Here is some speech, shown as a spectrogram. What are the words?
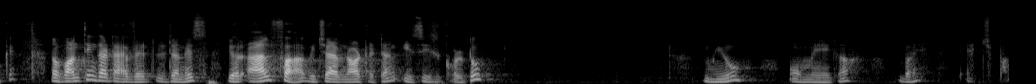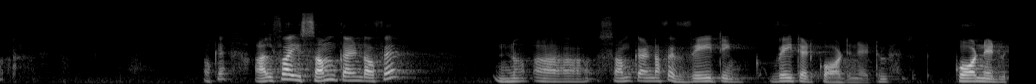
Okay. Now, one thing that I have written is your alpha which I have not written is equal to mu omega by h bar. Okay. Alpha is some kind of a uh, some kind of a weighting weighted coordinate coordinate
